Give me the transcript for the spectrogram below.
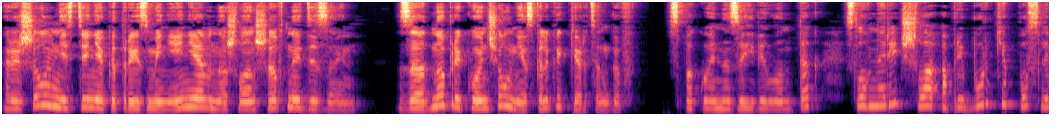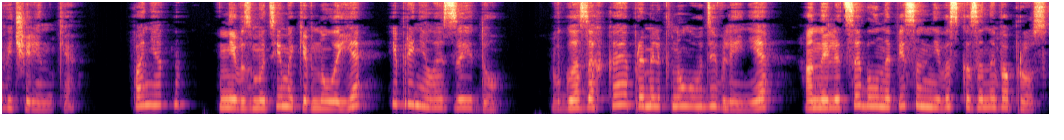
Решил внести некоторые изменения в наш ландшафтный дизайн. Заодно прикончил несколько кертингов. Спокойно заявил он так, словно речь шла о приборке после вечеринки. Понятно. Невозмутимо кивнула я и принялась за еду. В глазах Кая промелькнуло удивление, а на лице был написан невысказанный вопрос.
